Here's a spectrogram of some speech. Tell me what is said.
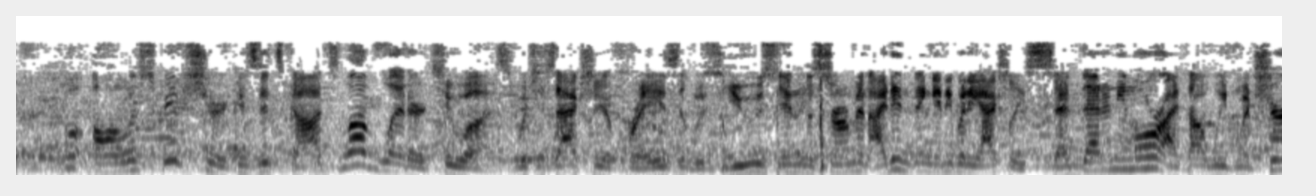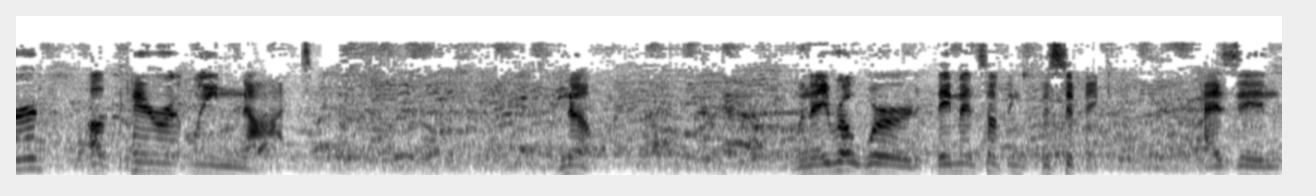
Well, all of Scripture, because it's God's love letter to us, which is actually a phrase that was used in the sermon. I didn't think anybody actually said that anymore. I thought we'd matured. Apparently not. No. When they wrote word, they meant something specific, as in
